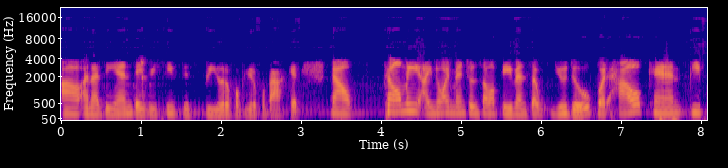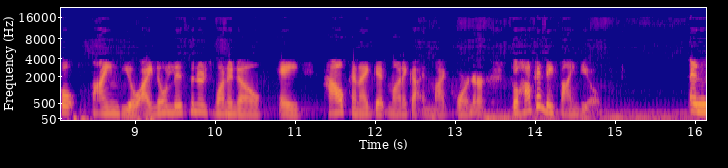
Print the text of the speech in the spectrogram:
Uh, and at the end, they received this beautiful, beautiful basket. Now, tell me, I know I mentioned some of the events that you do, but how can people find you? I know listeners want to know, hey, how can I get Monica in my corner? So how can they find you? And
